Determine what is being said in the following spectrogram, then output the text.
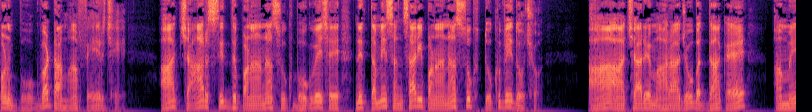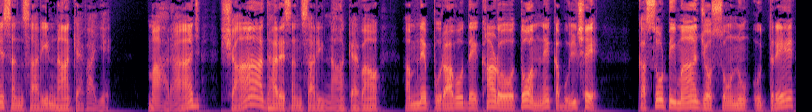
પણ ભોગવટામાં ફેર છે. આ ચાર સિદ્ધપણાના સુખ ભોગવે છે ને તમે સંસારીપણાના સુખ દુઃખ વેદો છો. આ આચાર્ય મહારાજો બધા કહે, અમે સંસારી ના કહેવાઈએ. મહારાજ શા આધારે સંસારી ના કહેવાઓ. અમને પુરાવો દેખાડો તો અમને કબૂલ છે. કસોટીમાં જો સોનું ઉતરે,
